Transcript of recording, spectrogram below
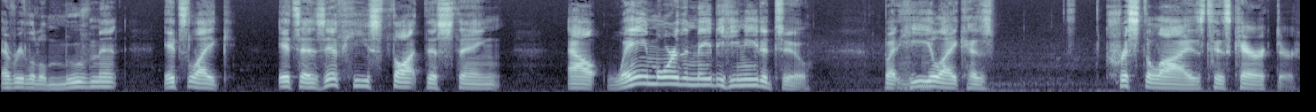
every little movement, it's like it's as if he's thought this thing out way more than maybe he needed to, but he like has crystallized his character.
